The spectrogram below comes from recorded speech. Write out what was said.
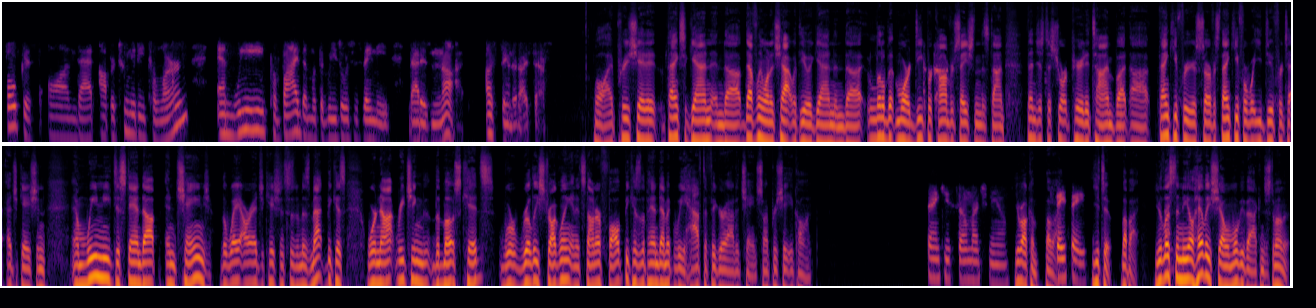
focus on that opportunity to learn, and we provide them with the resources they need. That is not a standardized test. Well, I appreciate it. Thanks again, and uh, definitely want to chat with you again and uh, a little bit more deeper conversation this time than just a short period of time. But uh, thank you for your service. Thank you for what you do for t- education. And we need to stand up and change the way our education system is met because we're not reaching the most kids. We're really struggling, and it's not our fault because of the pandemic. We have to figure out how to change. So I appreciate you calling. Thank you so much, Neil. You're welcome. Bye bye. Stay safe. You too. Bye bye. You're listening to Neil Haley Show, and we'll be back in just a moment.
